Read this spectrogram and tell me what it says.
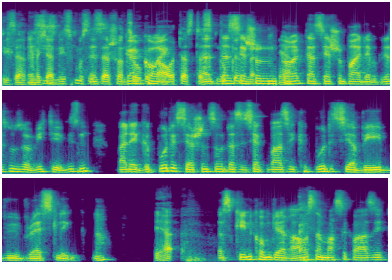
dieser Das ist- Mechanismus das ist ja schon ist so korrekt. gebaut, dass das, Das, das ist ja schon korrekt, das ist ja schon bei der, das muss man wichtig wissen. Bei der Geburt ist ja schon so, das ist ja quasi, Geburt ist ja wie, wie Wrestling, ne? Ja, Das Kind kommt ja raus, dann machst du quasi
